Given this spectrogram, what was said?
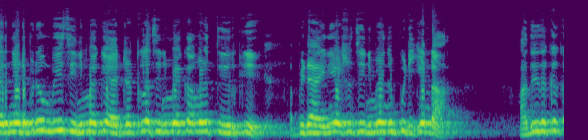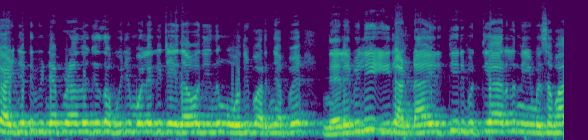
തെരഞ്ഞെടുപ്പിന് മുമ്പ് ഈ സിനിമയൊക്കെ ഏറ്റിട്ടുള്ള സിനിമയൊക്കെ അങ്ങനെ തീർക്ക്. പിന്നെ ശേഷം സിനിമയൊന്നും പിടിക്കണ്ട. അത് ഇതൊക്കെ കഴിഞ്ഞിട്ട് പിന്നെ എപ്പോഴാന്ന് വെച്ചാൽ സൗകര്യം പോലെയൊക്കെ ചെയ്താൽ മതി എന്ന് മോദി പറഞ്ഞപ്പോൾ നിലവിൽ ഈ രണ്ടായിരത്തി ഇരുപത്തി നിയമസഭാ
